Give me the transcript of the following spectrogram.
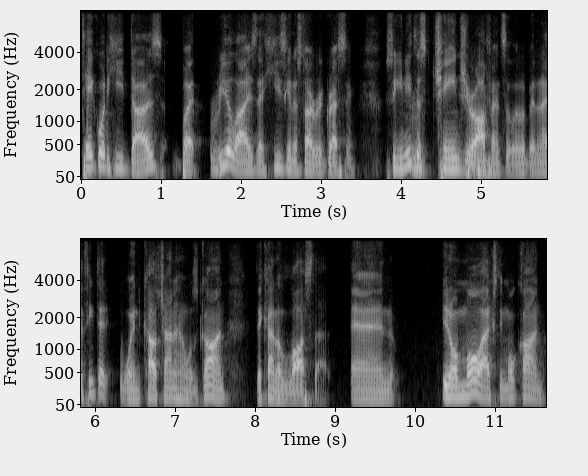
take what he does, but realize that he's going to start regressing. So you need to change your offense a little bit. And I think that when Kyle Shanahan was gone, they kind of lost that. And you know, Mo actually Mo Khan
